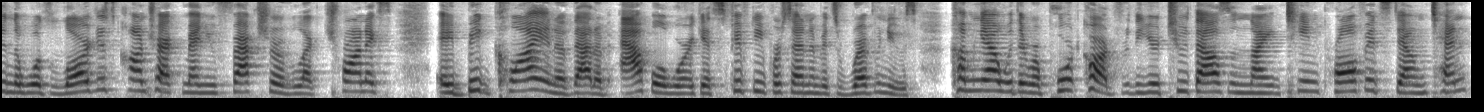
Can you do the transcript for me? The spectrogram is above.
Precision the world's largest contract manufacturer of electronics, a big client of that of Apple, where it gets 50% of its revenues. Coming out with a report card for the year 2019, profits down 10%,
